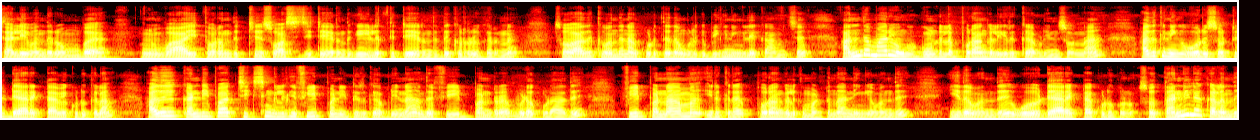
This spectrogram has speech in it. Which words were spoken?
சளி வந்து ரொம்ப வாய் திறந்துட்டு சுவாசிச்சுட்டே இருந்தது இழுத்துட்டே இருந்தது கிரு கிருன்னு ஸோ அதுக்கு வந்து நான் கொடுத்ததை உங்களுக்கு பிகினிங்லேயே காமிச்சேன். அந்த மாதிரி உங்கள் கூண்டில் புறாங்கள் இருக்குது அப்படின்னு சொன்னால் அதுக்கு நீங்கள் ஒரு சொட்டு டைரெக்டாகவே கொடுக்கலாம். அது கண்டிப்பாக சிக்ஸுங்களுக்கு ஃபீட் பண்ணிட்டு இருக்குது அப்படின்னா அந்த ஃபீட் பண்ணுற விடக்கூடாது. ஃபீட் பண்ணாமல் இருக்கிற புறாங்களுக்கு மட்டும்தான் நீங்கள் வந்து இதை வந்து ஓ டைரெக்டாக கொடுக்கணும். ஸோ தண்ணியில் கலந்து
